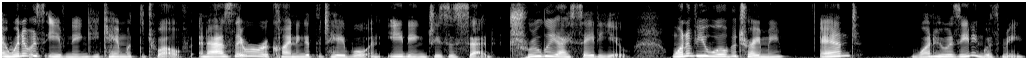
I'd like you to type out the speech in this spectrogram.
And when it was evening, he came with the twelve. And as they were reclining at the table and eating, Jesus said, Truly I say to you, one of you will betray me, and one who is eating with me.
